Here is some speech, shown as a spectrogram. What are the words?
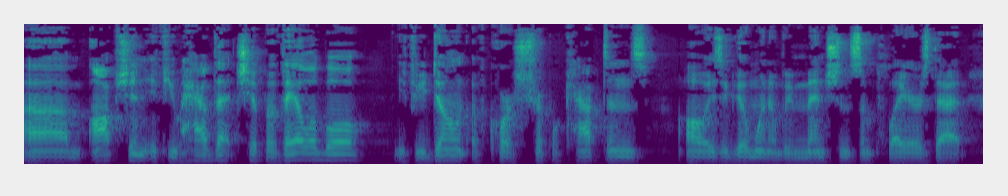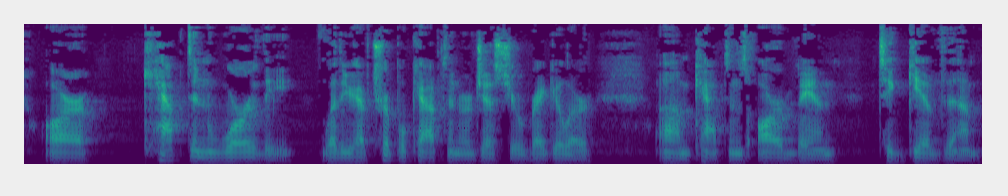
um, option if you have that chip available. If you don't, of course, triple captains always a good one. And we mentioned some players that are captain worthy, whether you have triple captain or just your regular um, captain's armband to give them.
